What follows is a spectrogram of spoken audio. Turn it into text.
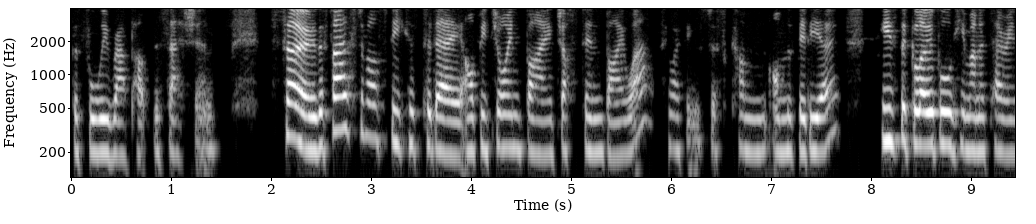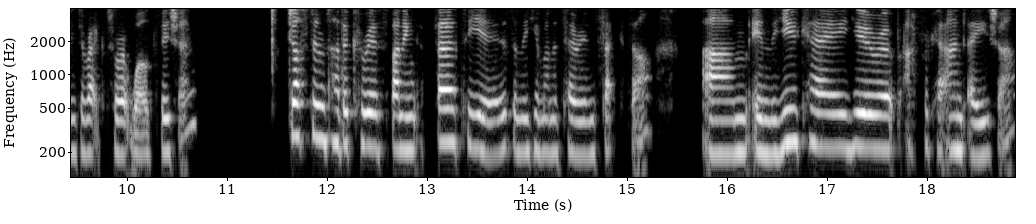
before we wrap up the session. So the first of our speakers today, I'll be joined by Justin Byworth, who I think has just come on the video. He's the Global Humanitarian Director at World Vision. Justin's had a career spanning 30 years in the humanitarian sector um, in the UK, Europe, Africa and Asia.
